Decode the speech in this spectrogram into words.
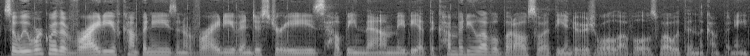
So we work with a variety of companies and a variety of industries, helping them maybe at the company level, but also at the individual level as well within the company.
